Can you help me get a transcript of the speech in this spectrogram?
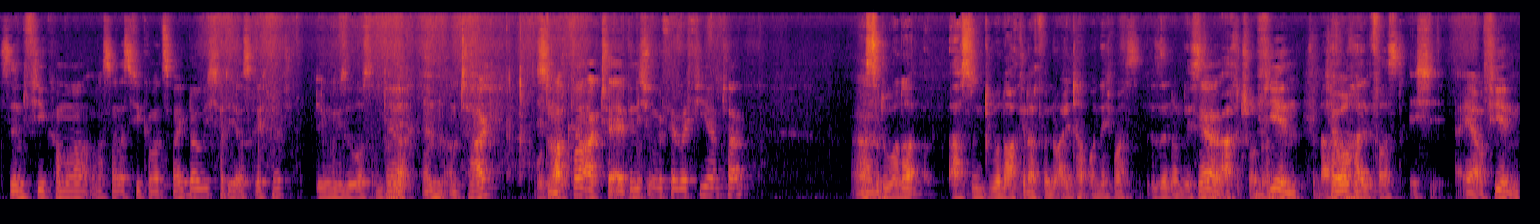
sind 4, was war das, 4,2 glaube ich, hatte ich ausgerechnet. Irgendwie sowas. Und Ja, ähm, am Tag. Ist Pro Tag. machbar. Aktuell bin ich ungefähr bei 4 am Tag. Hast, du Ähm, drüber na, hast du drüber nachgedacht, wenn du einen Tag mal nicht machst? Sind am nächsten Ja, Tag acht schon, ne? auf jeden. Sind Ich acht habe auch, halb fast. ich, ja, auf jeden.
